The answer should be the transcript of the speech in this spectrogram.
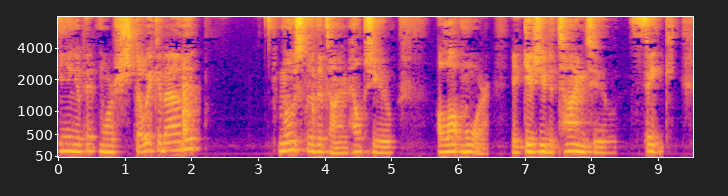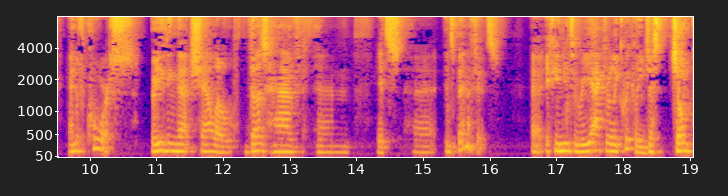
being a bit more stoic about it most of the time helps you a lot more. It gives you the time to think. And of course, breathing that shallow does have um, its uh, its benefits uh, if you need to react really quickly, just jump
